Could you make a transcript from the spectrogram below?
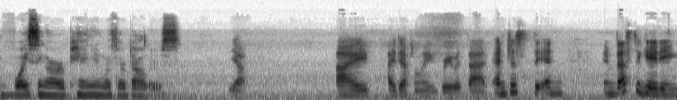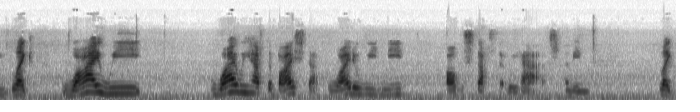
voicing our opinion with our dollars. Yep I I definitely agree with that. And just in investigating like why we why we have to buy stuff. Why do we need all the stuff that we have? I mean, like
